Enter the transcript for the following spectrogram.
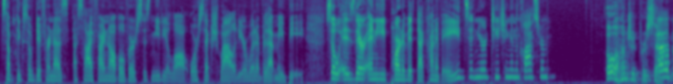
something so different as a sci-fi novel versus media law or sexuality or whatever that may be. So is there any part of it that kind of aids in your teaching in the classroom? Oh, 100%. Um,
